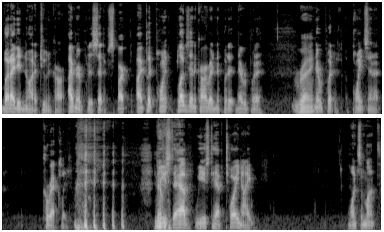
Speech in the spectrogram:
but I didn't know how to tune a car. I've never put a set of spark. I put point plugs in a car, but I never put it. Never put a Right. never put points in it correctly. We used to have we used to have toy night once a month,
